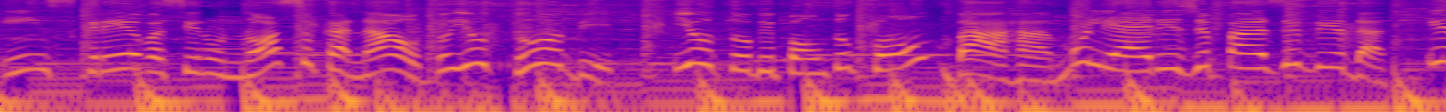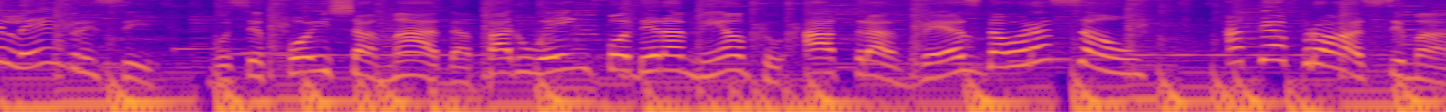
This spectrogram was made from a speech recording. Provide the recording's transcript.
Inscreva-se no nosso canal do YouTube, youtube.com barra Mulheres de Paz e Vida. E lembre-se, você foi chamada para o empoderamento através da oração. Até a próxima!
